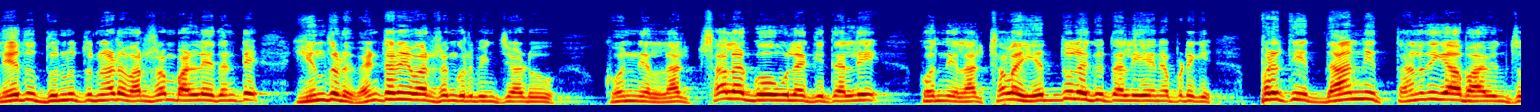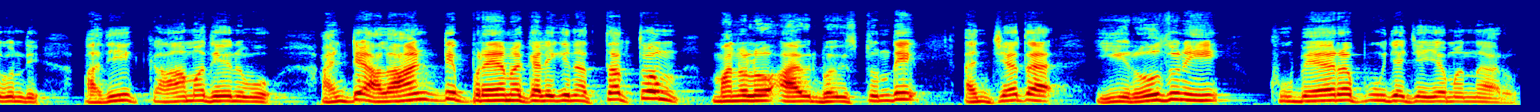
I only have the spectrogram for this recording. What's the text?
లేదు దున్నుతున్నాడు వర్షం పడలేదంటే ఇంద్రుడు వెంటనే వర్షం కురిపించాడు. కొన్ని లక్షల గోవులకి తల్లి కొన్ని లక్షల ఎద్దులకు తల్లి అయినప్పటికీ ప్రతి దాన్ని తనదిగా భావించుకుంది. అది కామధేనువు. అంటే అలాంటి ప్రేమ కలిగిన తత్వం మనలో ఆవిర్భవిస్తుంది. అంచేత ఈ రోజుని కుబేర పూజ చేయమన్నారు.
